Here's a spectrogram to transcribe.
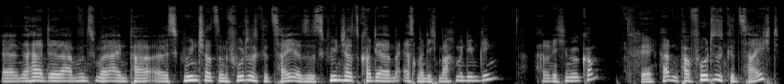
Äh, dann hat er ab und zu mal ein paar äh, Screenshots und Fotos gezeigt. Also Screenshots konnte er erstmal nicht machen mit dem Ding. Hat er nicht hinbekommen. Okay. Hat ein paar Fotos gezeigt.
